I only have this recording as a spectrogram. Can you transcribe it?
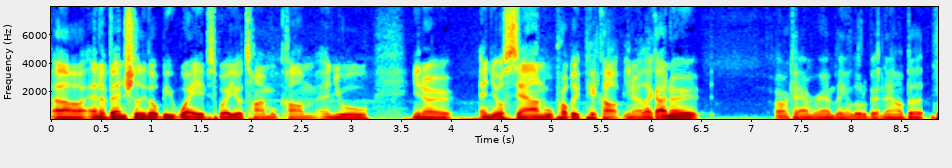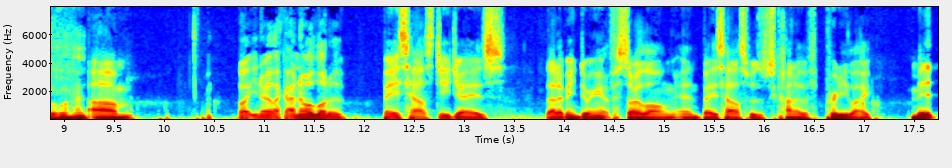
Uh, and eventually there'll be waves where your time will come and you'll, you know, and your sound will probably pick up. You know, like I know. Okay, I'm rambling a little bit now, but Go ahead. um, but you know, like I know a lot of bass house DJs that have been doing it for so long, and bass house was kind of pretty like mid.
